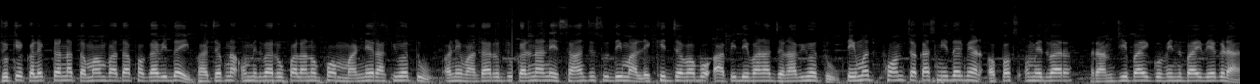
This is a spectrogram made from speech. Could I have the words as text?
જો કે કલેક્ટરના તમામ વાદા ફગાવી દઈ ભાજપના ઉમેદવાર રૂપાલાનું ફોર્મ માન્ય રાખ્યું હતું અને વાંધા રજૂ કરનારને સાંજ સુધીમાં લેખિત જવાબો આપી દેવાના જણાવ્યું હતું. તેમજ ફોર્મ ચકાસણી દરમિયાન અપક્ષ ઉમેદવાર રામજીભાઈ ગોવિંદભાઈ વેગડા,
